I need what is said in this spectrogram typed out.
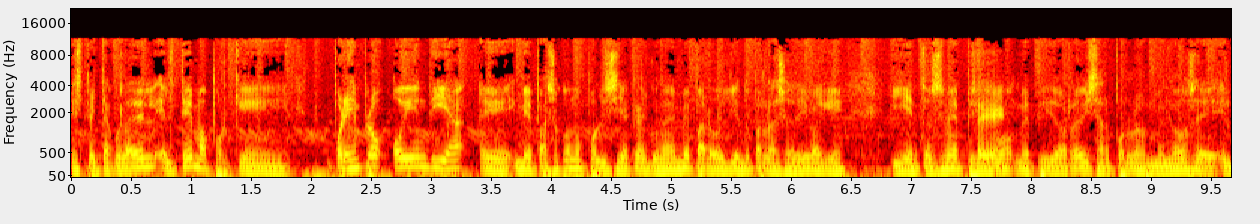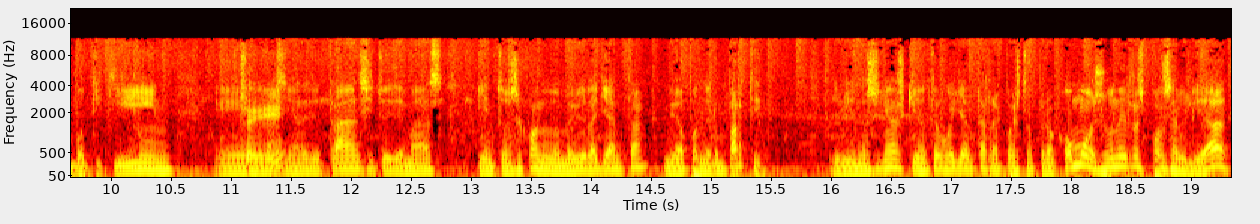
espectacular el, el tema porque, por ejemplo, hoy en día eh, me pasó con un policía que alguna vez me paró yendo para la ciudad de Ibagué y entonces me pidió, Sí. me pidió revisar por lo menos eh, el botiquín, eh, Sí. las señales de tránsito y demás. Y entonces cuando no me vio la llanta, me iba a poner un parte. Yo le dije, no señores, que yo no tengo llanta de repuesto. Pero ¿cómo? Es una irresponsabilidad.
